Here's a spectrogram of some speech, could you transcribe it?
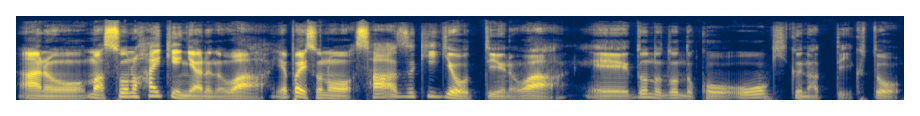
あの、まあ、その背景にあるのは、やっぱりその SARS 企業っていうのは、えーどんどんどんどんこう大きくなっていくと、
